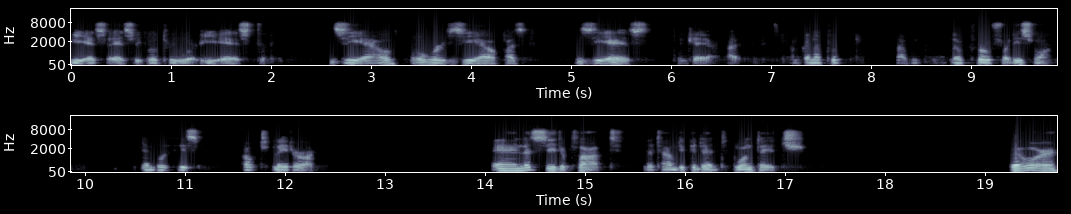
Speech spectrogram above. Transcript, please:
VSS equal to ES ZL over ZL plus ZS. Okay, I, am gonna put no proof for this one. You can this out later on. And let's see the plot, the time dependent voltage. Well,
